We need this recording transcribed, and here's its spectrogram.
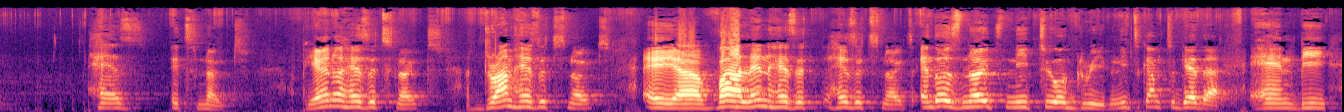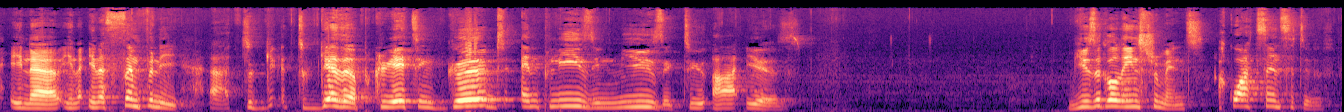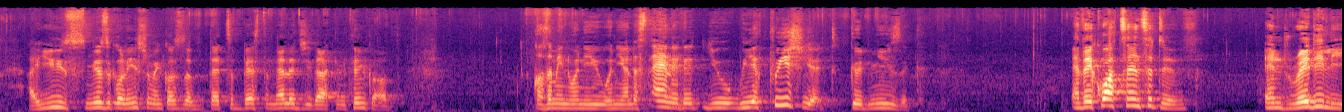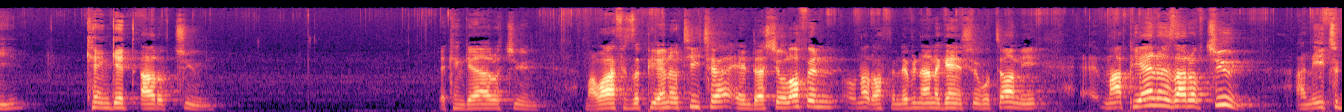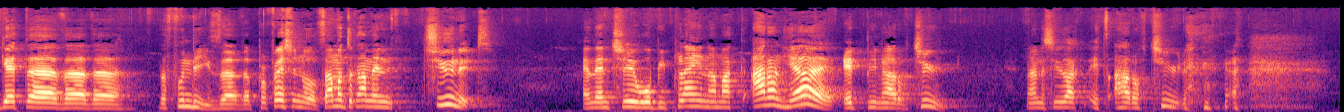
has its note. A piano has its note. A drum has its note a uh, violin has, it, has its notes, and those notes need to agree. They need to come together and be in a, in a, in a symphony uh, to, together, creating good and pleasing music to our ears. Musical instruments are quite sensitive. I use musical instrument because that's the best analogy that I can think of. Because I mean, when you, when you understand it, it you, we appreciate good music. And they're quite sensitive and readily can get out of tune. They can get out of tune. My wife is a piano teacher, and uh, she'll often, or not often, every now and again, she will tell me, My piano is out of tune. I need to get the, the, the, the the, the professionals, someone to come and tune it. And then she will be playing. I'm like, I don't hear it being out of tune. And she's like, It's out of tune.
